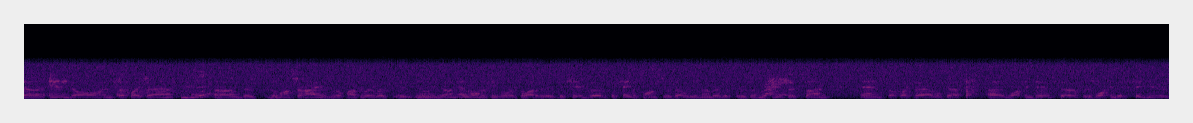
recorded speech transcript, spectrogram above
uh, Annie doll and stuff like that. Mm-hmm. Um, there's the Monster High is real popular with you know young and older people. It's a lot of the, the kids of the famous monsters that we remember. This is uh, Medusa's right. son and stuff like that. We've got uh, Walking Dead stuff. There's Walking Dead figures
